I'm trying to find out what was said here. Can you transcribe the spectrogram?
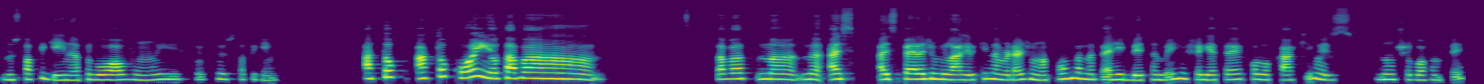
no stop gain, né? Ela pegou o alvo 1 e foi pro stop gain. A, to, a Tocoin, eu tava tava na, na a, a, espera de um milagre aqui, na verdade, uma compra na TRB também. Eu cheguei até a colocar aqui, mas não chegou a romper.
